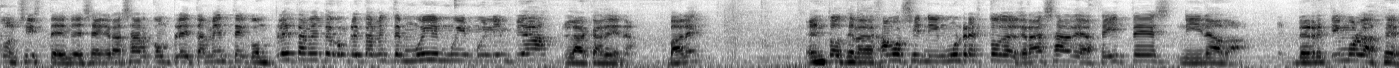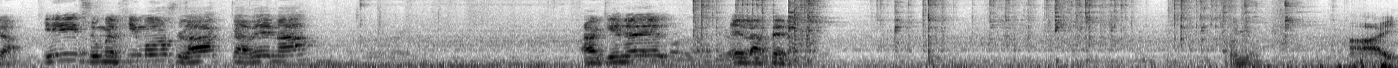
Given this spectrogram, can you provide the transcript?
consiste en desengrasar completamente, completamente, completamente, muy, muy, muy limpia la cadena, ¿vale? Entonces la dejamos sin ningún resto de grasa, de aceites, ni nada. Derretimos la cera y sumergimos la cadena aquí en, el, en la cera. Coño. Ahí.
